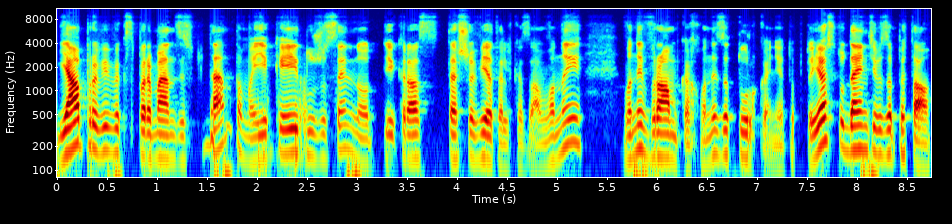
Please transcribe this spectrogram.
Я провів експеримент зі студентами, який дуже сильно, от якраз те, що Вєтель казав, вони вони в рамках, вони затуркані. Тобто я студентів запитав,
